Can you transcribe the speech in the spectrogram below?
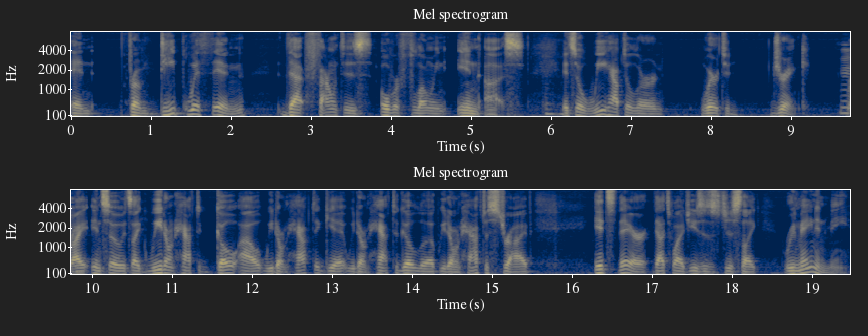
and from deep within that fount is overflowing in us. Mm-hmm. And so we have to learn where to drink. Mm. Right. And so it's like we don't have to go out, we don't have to get, we don't have to go look, we don't have to strive. It's there. That's why Jesus is just like, remain in me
